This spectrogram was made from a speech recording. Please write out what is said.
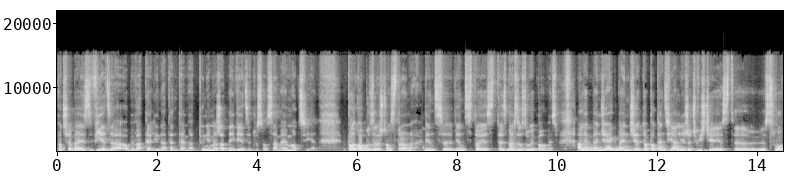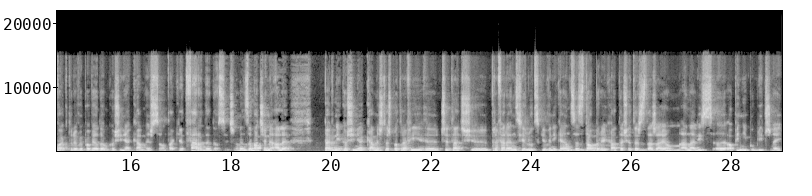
potrzeba jest wiedza obywateli na ten temat. Tu nie ma żadnej wiedzy, tu są same emocje. Po obu zresztą stronach, więc, więc to, jest, to jest bardzo zły pomysł. Ale będzie jak będzie, to potencjalnie rzeczywiście jest słowa, które wypowiadał Kosiniak-Kamysz, są takie twarde dosyć. No więc zobaczymy, ale Pewnie Kosiniak-Kamysz też potrafi e, czytać e, preferencje ludzkie wynikające z dobrych, a te się też zdarzają, analiz e, opinii publicznej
